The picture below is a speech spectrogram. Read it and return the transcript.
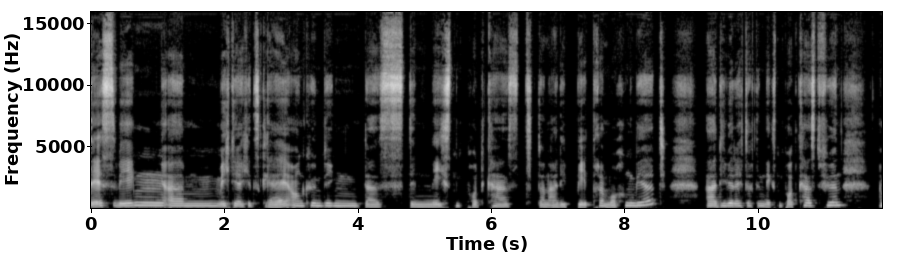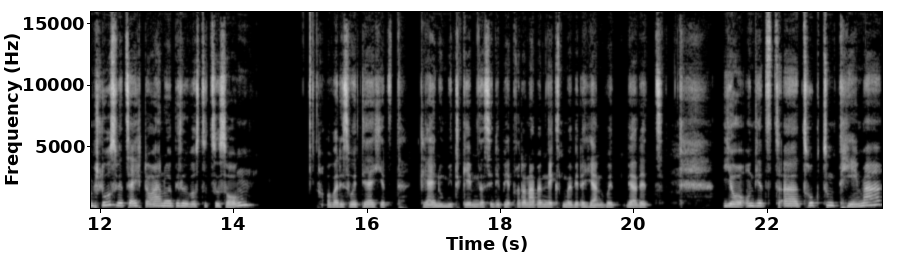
Deswegen ähm, möchte ich euch jetzt gleich ankündigen, dass den nächsten Podcast dann auch die Petra machen wird. Äh, die wird euch durch den nächsten Podcast führen. Am Schluss wird sie euch da auch noch ein bisschen was dazu sagen. Aber das wollte ich euch jetzt gleich noch mitgeben, dass ihr die Petra dann auch beim nächsten Mal wieder hören werdet. Ja, und jetzt äh, zurück zum Thema.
